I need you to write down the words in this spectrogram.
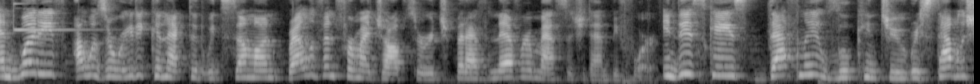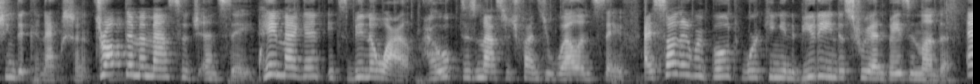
And what if I was already connected with someone relevant for my job search but I've never messaged them before? In this case, definitely look into reestablishing the connection. Drop them a message and say, Hey Megan, it's been a while. I hope this message finds you well and safe. I saw that we're both working in the beauty industry and based in London. And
